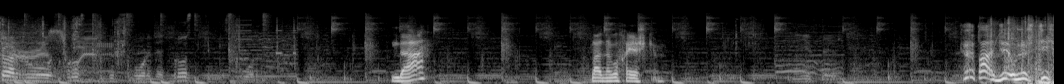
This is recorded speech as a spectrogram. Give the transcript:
Хорош, просто киберспорт, дядь, просто киберспорт. Да? Ладно, го хаешки. Ну, Нет, конечно. А, где, уже здесь.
